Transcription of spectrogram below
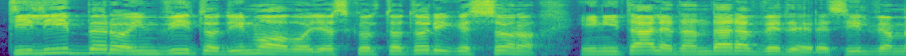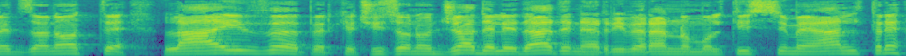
ti libero, invito di nuovo gli ascoltatori che sono in Italia ad andare a vedere Silvia Mezzanotte live, perché ci sono già delle date, ne arriveranno moltissime altre.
